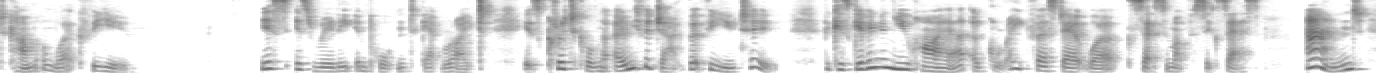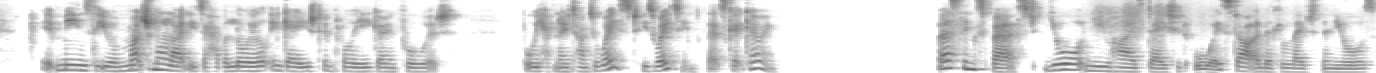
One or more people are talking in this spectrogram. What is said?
to come and work for you? This is really important to get right. It's critical not only for Jack but for you too because giving a new hire a great first day at work sets them up for success and it means that you're much more likely to have a loyal, engaged employee going forward. But we have no time to waste. He's waiting. Let's get going. First things first, your new hire's day should always start a little later than yours.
